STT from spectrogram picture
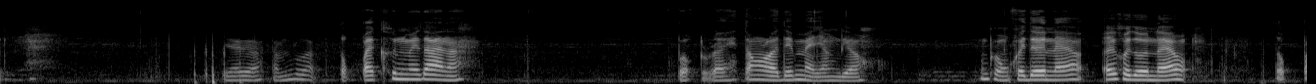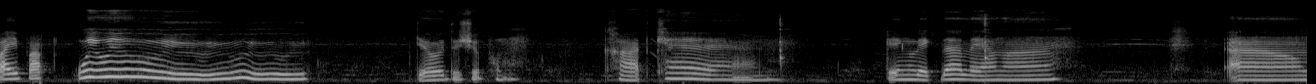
ด เดี๋ยวเดี๋ยวสำรวจตกไปขึ้นไม่ได้นะ บอกเลย ต้องรอเดมแมทอย่างเดียว ผมเคยเดินแล้ว เอ้ยเคยเดินแล้ว ตกไปปั๊บอุ้ยอุ้ยอุ้ยอุ้ยเดี๋ยวดูชุดผม ขาดแค่ เกงเหล็กได้แล้วนะอืม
